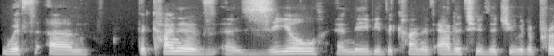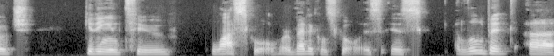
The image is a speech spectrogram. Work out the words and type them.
with um, the kind of uh, zeal and maybe the kind of attitude that you would approach getting into law school or medical school is is a little bit uh,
